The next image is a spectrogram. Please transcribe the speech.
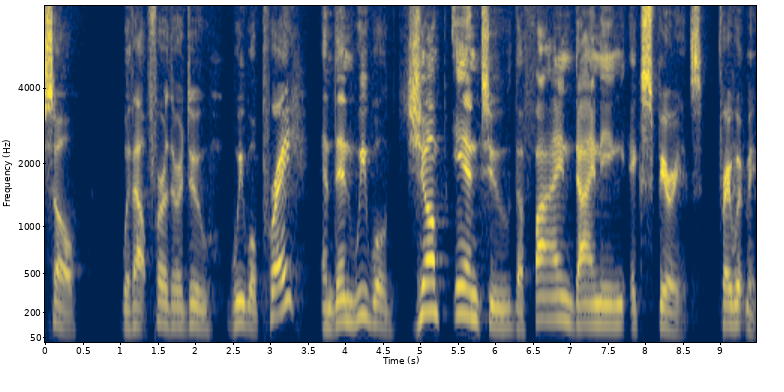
so, without further ado, we will pray and then we will jump into the fine dining experience. Pray with me.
